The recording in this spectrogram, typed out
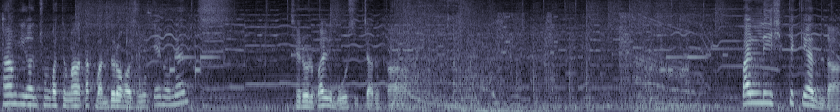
화염 기관총 같은 거 하나 딱 만들어 가지고 깨면은 재료를 빨리 모을 수 있지 않을까. 빨리 쉽게 깨야 된다.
